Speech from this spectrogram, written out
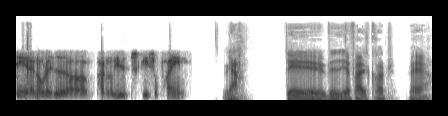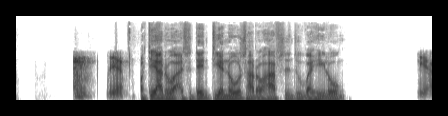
Det er noget, der hedder paranoid skizofren. Ja, det ved jeg faktisk godt, hvad er. ja, Og det har du, altså den diagnose har du haft, siden du var helt ung. ja.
